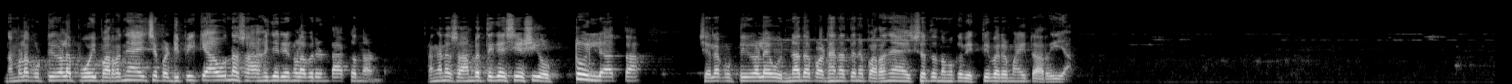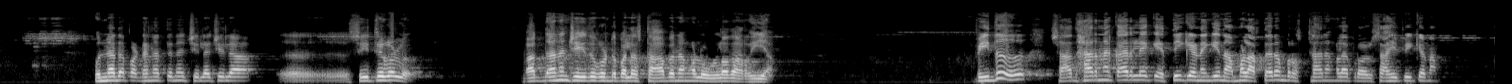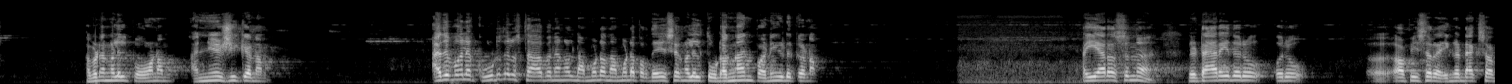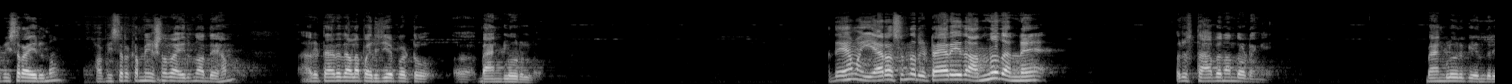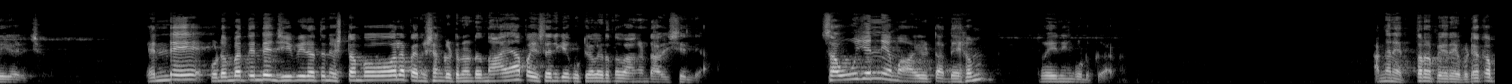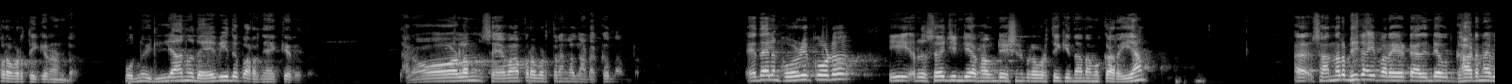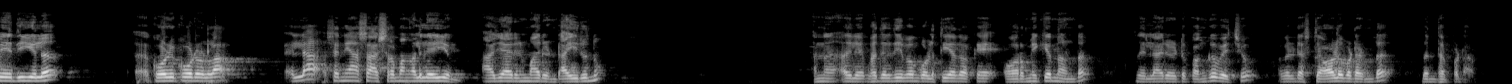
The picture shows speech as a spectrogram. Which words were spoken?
നമ്മളെ കുട്ടികളെ പോയി പറഞ്ഞയച്ച് പഠിപ്പിക്കാവുന്ന സാഹചര്യങ്ങൾ അവരുണ്ടാക്കുന്നുണ്ട്. അങ്ങനെ സാമ്പത്തിക ശേഷി ഒട്ടുമില്ലാത്ത ചില കുട്ടികളെ ഉന്നത പഠനത്തിന് പറഞ്ഞയച്ചത് നമുക്ക് വ്യക്തിപരമായിട്ട് അറിയാം. ഉന്നത പഠനത്തിന് ചില ചില സീറ്റുകൾ വാഗ്ദാനം ചെയ്തുകൊണ്ട് പല സ്ഥാപനങ്ങൾ ഉള്ളതറിയാം ഇത് സാധാരണക്കാരിലേക്ക് എത്തിക്കണമെങ്കിൽ നമ്മൾ അത്തരം പ്രസ്ഥാനങ്ങളെ പ്രോത്സാഹിപ്പിക്കണം. അവിടങ്ങളിൽ പോകണം അന്വേഷിക്കണം. അതുപോലെ കൂടുതൽ സ്ഥാപനങ്ങൾ നമ്മുടെ നമ്മുടെ പ്രദേശങ്ങളിൽ തുടങ്ങാൻ പണിയെടുക്കണം. ഐ ആർ എസിന് റിട്ടയർ ചെയ്തൊരു ഒരു ഓഫീസർ ഇൻകം ടാക്സ് ഓഫീസറായിരുന്നു ഓഫീസർ കമ്മീഷണർ ആയിരുന്നു അദ്ദേഹം. റിട്ടയർ ചെയ്ത ആളെ പരിചയപ്പെട്ടു ബാംഗ്ലൂരിൽ. അദ്ദേഹം ഐ ആർ എസ് റിട്ടയർ ചെയ്ത അന്ന് തന്നെ ഒരു സ്ഥാപനം തുടങ്ങി. ബാംഗ്ലൂർ കേന്ദ്രീകരിച്ചു. എന്റെ കുടുംബത്തിന്റെയും ജീവിതത്തിന് ഇഷ്ടം പോലെ പെൻഷൻ കിട്ടുന്നുണ്ട്. നായാ പൈസ എനിക്ക് കുട്ടികളെടുത്ത് വാങ്ങേണ്ട ആവശ്യമില്ല. സൗജന്യമായിട്ട് അദ്ദേഹം ട്രെയിനിങ് കൊടുക്കുകയാണ്. അങ്ങനെ എത്ര പേര് എവിടെയൊക്കെ പ്രവർത്തിക്കുന്നുണ്ട്? ഒന്നും ഇല്ലാന്ന് ദയവീത് പറഞ്ഞേക്കരുത്. ധാരാളം സേവാ പ്രവർത്തനങ്ങൾ നടക്കുന്നുണ്ട്. ഏതായാലും കോഴിക്കോട് ഈ റിസർച്ച് ഇന്ത്യ ഫൗണ്ടേഷൻ പ്രവർത്തിക്കുന്ന നമുക്കറിയാം. സാന്ദർഭികമായി പറയട്ടെ അതിന്റെ ഉദ്ഘാടന വേദിയിൽ കോഴിക്കോടുള്ള എല്ലാ സന്യാസാശ്രമങ്ങളിലെയും ആചാര്യന്മാരുണ്ടായിരുന്നു. അന്ന് അതിൽ ഭദ്രദീപം കൊളുത്തിയതൊക്കെ ഓർമ്മിക്കുന്നുണ്ട്. അതെല്ലാവരുമായിട്ട് പങ്കുവെച്ചു. അവരുടെ സ്റ്റാൾ ഇവിടെ ഉണ്ട് ബന്ധപ്പെടാം.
